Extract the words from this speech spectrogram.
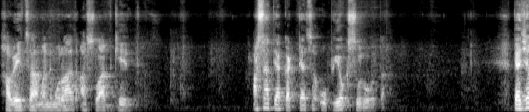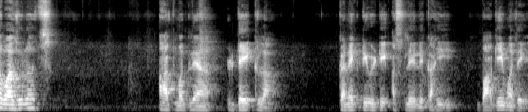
हवेचा मनमुराद आस्वाद घेत असा त्या कट्ट्याचा उपयोग सुरू होता. त्याच्या बाजूलाच आतमधल्या डेकला कनेक्टिव्हिटी असलेले काही बागेमध्ये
